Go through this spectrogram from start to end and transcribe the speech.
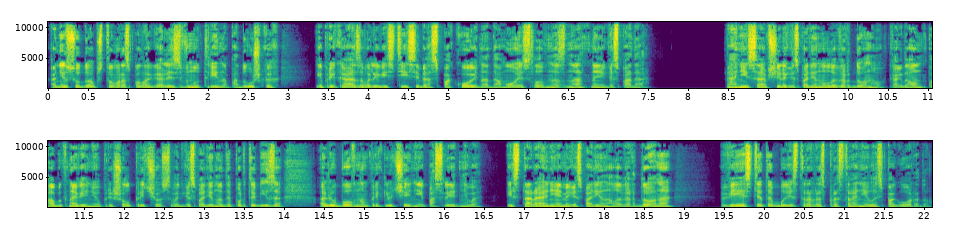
они с удобством располагались внутри на подушках и приказывали вести себя спокойно домой, словно знатные господа. Они сообщили господину Лавердону, когда он по обыкновению пришел причесывать господина де Портебиза, о любовном приключении последнего, и стараниями господина Лавердона — Весть эта быстро распространилась по городу.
